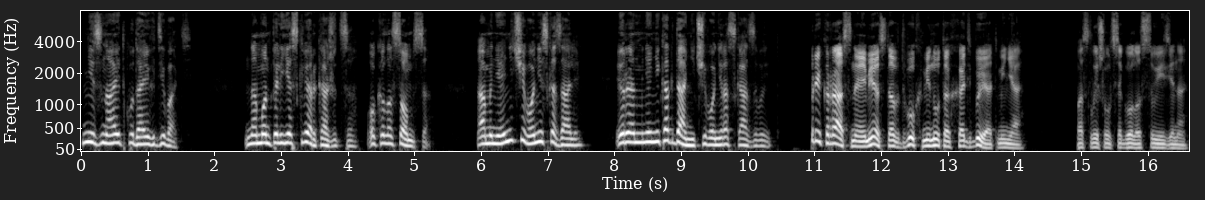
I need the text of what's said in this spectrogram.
не знает куда их девать. На монпелье сквер кажется около сомса а мне ничего не сказали. Ирен мне никогда ничего не рассказывает. Прекрасное место в двух минутах ходьбы от меня, послышался голос Суизина.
